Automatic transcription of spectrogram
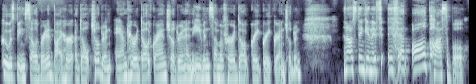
who was being celebrated by her adult children and her adult grandchildren and even some of her adult great great grandchildren. And I was thinking if if at all possible,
